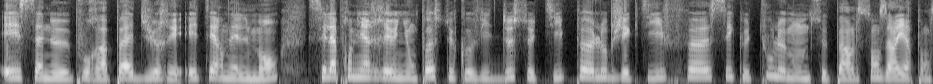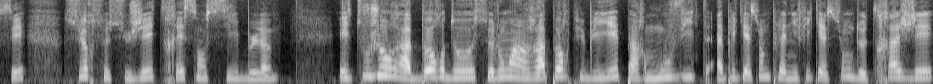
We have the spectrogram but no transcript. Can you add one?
et ça ne pourra pas durer éternellement. C'est la première réunion post-Covid de ce type. L'objectif, c'est que tout le monde se parle sans arrière-pensée sur ce sujet très sensible. Et toujours à Bordeaux, selon un rapport publié par Movit, application de planification de trajet,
